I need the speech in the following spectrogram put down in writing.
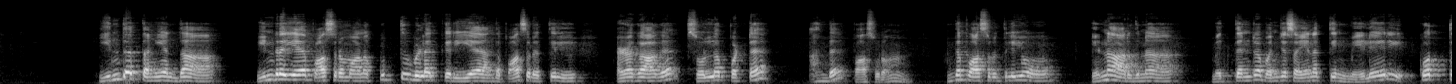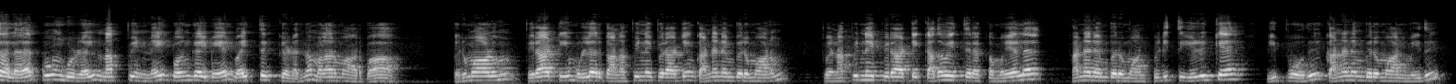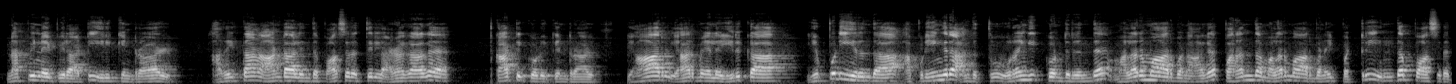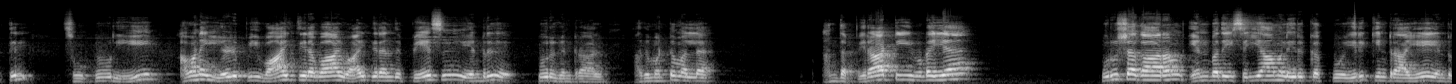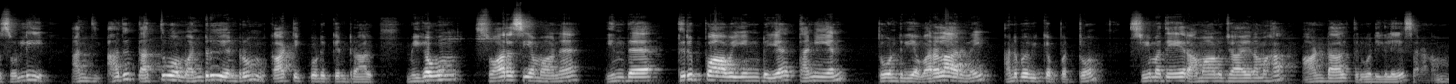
இந்த தனியன் தான் இன்றைய பாசுரமான குத்து விளக்கரிய அந்த பாசுரத்தில் அழகாக சொல்லப்பட்ட அந்த பாசுரம். இந்த பாசுரத்திலையும் என்ன ஆறுதுன்னா மெத்தென்ற பஞ்ச சயனத்தின் மேலேறி கொத்தலர் பூங்குழல் நப்பின்னை கொங்கை மேல் வைத்து கிடந்த மலர் மார்பா. பெருமாளும் பிராட்டியும் உள்ள இருக்கா நப்பின்னை பிராட்டியும் கண்ணன் பெருமானும் இப்ப நப்பின்னை பிராட்டி கதவை திறக்க முயல கண்ணனெம்பெருமான் பிடித்து இழுக்க இப்போது கண்ணனெம்பெருமான் மீது நப்பின்னை பிராட்டி இருக்கின்றாள். அதைத்தான் ஆண்டாள் இந்த பாசுரத்தில் அழகாக காட்டி கொடுக்கின்றாள். யார் யார் மேல இருக்கா எப்படி இருந்தா அப்படிங்கிற அந்த து- உறங்கிக் கொண்டிருந்த மலர்மார்பனாக பரந்த மலர்மார்பனை பற்றி இந்த பாசுரத்தில் சு- கூறி அவனை எழுப்பி வாய் திறவாய் வாய் திறந்து பேசு என்று கூறுகின்றாள். அது மட்டுமல்ல அந்த பிராட்டியினுடைய புருஷகாரம் என்பதை செய்யாமல் இருக்க இருக்கின்றாயே என்று சொல்லி அந் அது தத்துவம் அன்று என்றும் காட்டிக் கொடுக்கின்றாள். மிகவும் சுவாரஸ்யமான இந்த திருப்பாவையினுடைய தனியன் தோன்றிய வரலாறினை அனுபவிக்கப்பட்டோம் ஸ்ரீமதே ராமானுஜாய நமக. ஆண்டாள் திருவடிகளே சரணம்.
